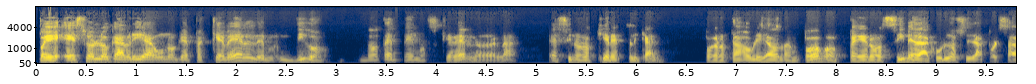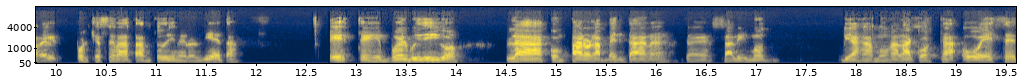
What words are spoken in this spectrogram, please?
Pues eso es lo que habría uno que, pues, que ver, digo, no tenemos que verlo, de verdad. Es si no lo quiere explicar, porque no estás obligado tampoco, pero sí me da curiosidad por saber por qué se va tanto dinero en dieta. Este, vuelvo y digo, la comparo las ventanas, salimos, viajamos a la costa oeste,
